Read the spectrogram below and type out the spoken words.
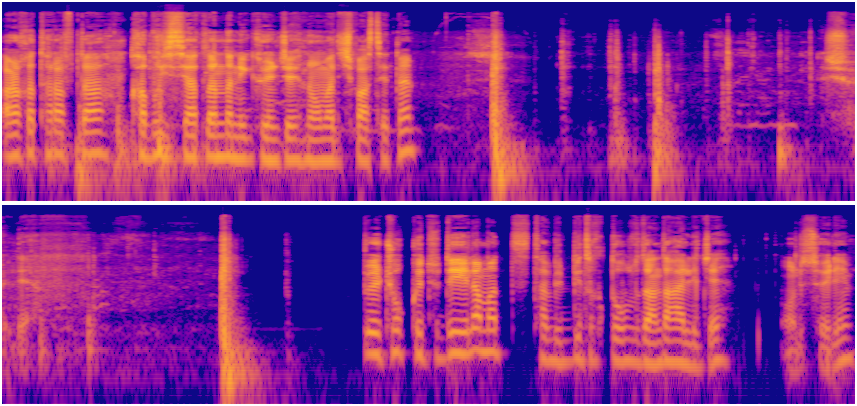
Arka tarafta kabı hissiyatlarından ilk önce normalde hiç bahsetmem. Şöyle. Böyle çok kötü değil ama tabii bir tık doludan da hallice. Onu söyleyeyim.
